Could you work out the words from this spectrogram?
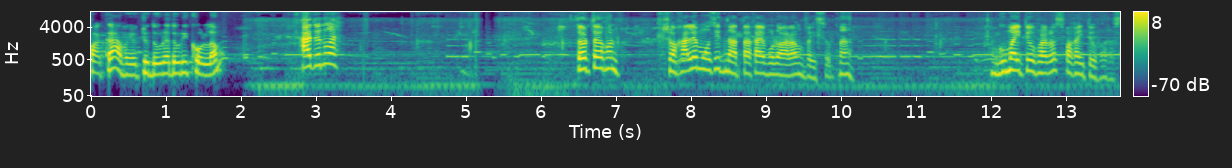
ফাঁকা আমি একটু দৌড়াদৌড়ি করলাম। হ্যাঁ জানু তোর তো এখন সকালে মসজিদ না থাকায় বড় আরাম পাইছ না? ঘুমাইতেও পারস পাকাইতেও পারস।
